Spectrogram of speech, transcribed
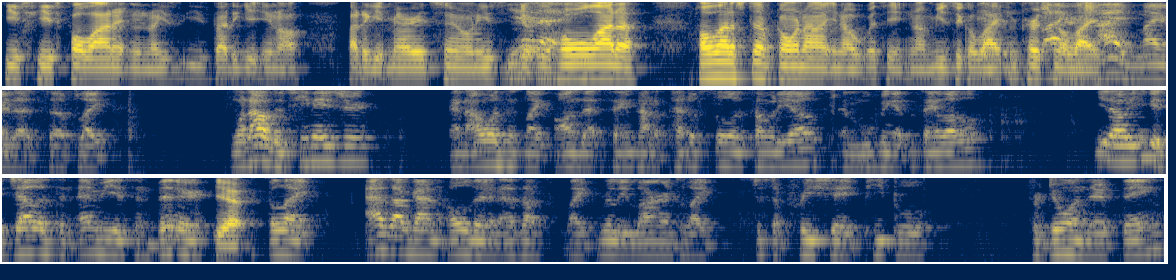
he's he's full on it. You know, he's he's about to get you know about to get married soon. He's got a whole lot of whole lot of stuff going on. You know, with you know musical It's life and personal life. I admire that stuff. Like when I was a teenager and I wasn't like on that same kind of pedestal as somebody else and moving at the same level, you know, you get jealous and envious and bitter. Yeah, But like as I've gotten older and as I've like really learned to like just appreciate people for doing their thing,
